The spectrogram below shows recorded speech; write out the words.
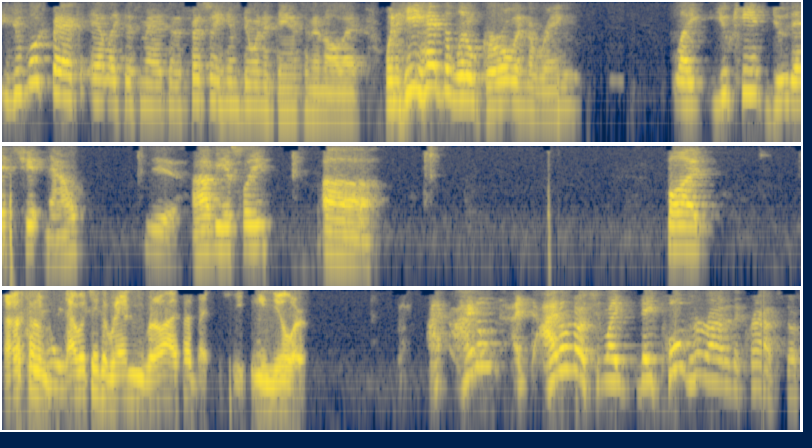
you look back at like this match, and especially him doing the dancing and all that. When he had the little girl in the ring, like you can't do that shit now. Yeah. obviously. Uh, but That was some. That was just a random girl. I thought that he, he knew her. I, I don't I, I don't know. She, like they pulled her out of the crowd, so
